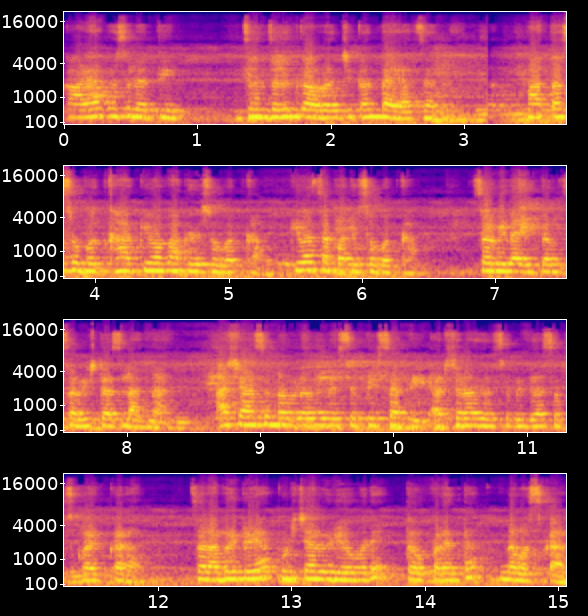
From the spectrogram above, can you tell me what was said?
काळ्या मसाल्यातील झणझणीत गावरान चिकन तयार झालं. भातासोबत खा किंवा भाकरीसोबत खा किंवा चपातीसोबत खा. चवीला एकदम चविष्टच लागणार. अशा असं नवनवीन रेसिपीसाठी अर्चना रेसिपीला सबस्क्राईब करा. चला भेटूया पुढच्या व्हिडिओमध्ये तोपर्यंत नमस्कार.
